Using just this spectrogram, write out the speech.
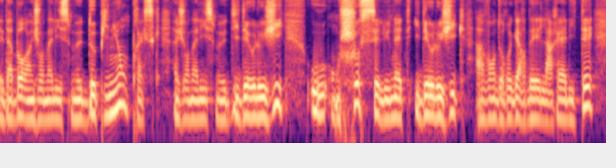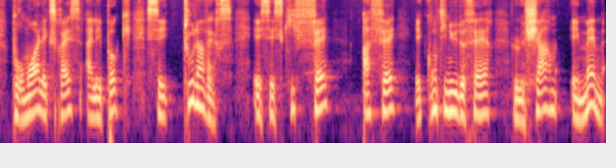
est d'abord un journalisme d'opinion presque, un journalisme d'idéologie, où on chausse ses lunettes idéologiques avant de regarder la réalité. Pour moi, l'Express, à l'époque, c'est tout l'inverse. Et c'est ce qui fait, a fait et continue de faire le charme et même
